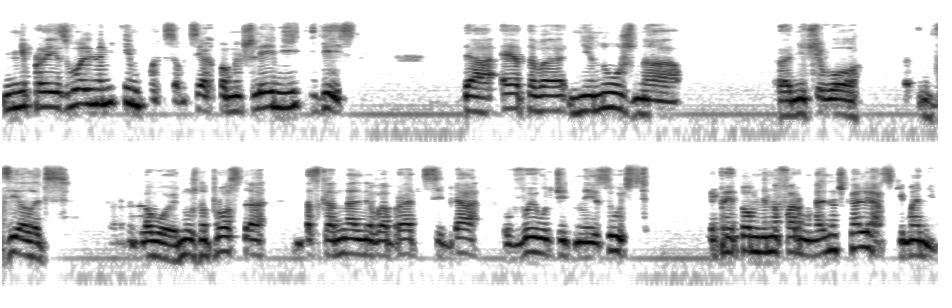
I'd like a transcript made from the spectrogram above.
непроизвольным импульсом всех помышлений и действий. Для этого не нужно э, ничего делать как таковое. Нужно просто досконально вобрать в себя, выучить наизусть, и при том не на формально школярский манер,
